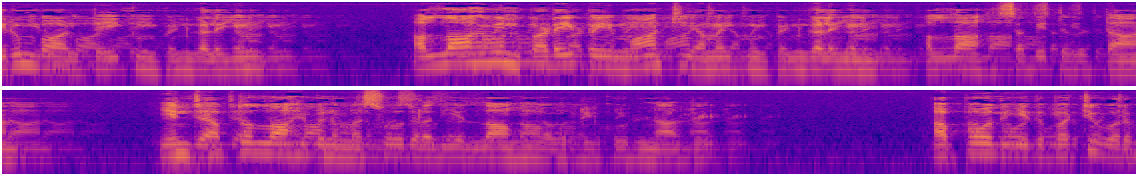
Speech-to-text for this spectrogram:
இரும்பால் தேய்க்கும் பெண்களையும் அல்லாஹுவின் படைப்பை மாற்றி அமைக்கும் பெண்களையும் அல்லாஹ் சபித்து விட்டான் என்று அப்துல்லாஹிபின் மசூத் அலி அல்லாஹும் அவர்கள் கூறினார்கள். அப்போது இது பற்றி ஒரு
